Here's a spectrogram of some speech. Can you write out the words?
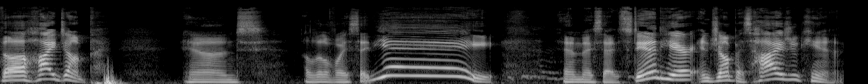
the high jump. And a little voice said, Yay! And they said, Stand here and jump as high as you can.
